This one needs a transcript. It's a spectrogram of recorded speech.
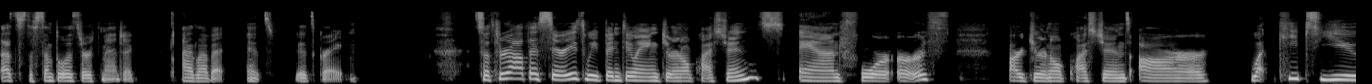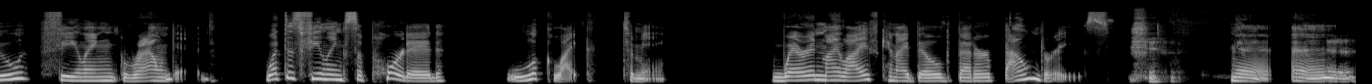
That's the simplest earth magic. I love it. It's it's great. So throughout this series, we've been doing journal questions. And for Earth, our journal questions are what keeps you feeling grounded? What does feeling supported look like to me? Where in my life can I build better boundaries? Yeah. Uh.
